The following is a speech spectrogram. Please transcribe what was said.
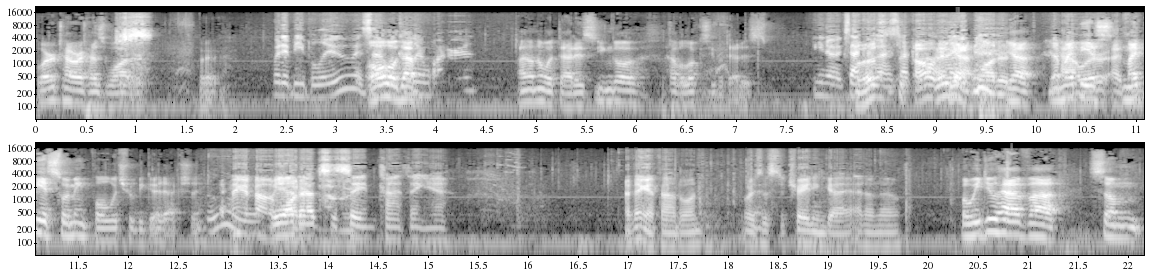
Water tower has water, but Would it be blue? Is that Oh, what that- color water is? I don't know what that is. You can go have a look, see what that is. You know exactly Well, what I'm talking oh, about. yeah. right? Water Yeah, that might be a might think. be a swimming pool, which would be good actually. I think I found a yeah, water that's the same kind of thing, yeah. I think I found one. Or is this the trading guy? I don't know. But we do have uh, some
